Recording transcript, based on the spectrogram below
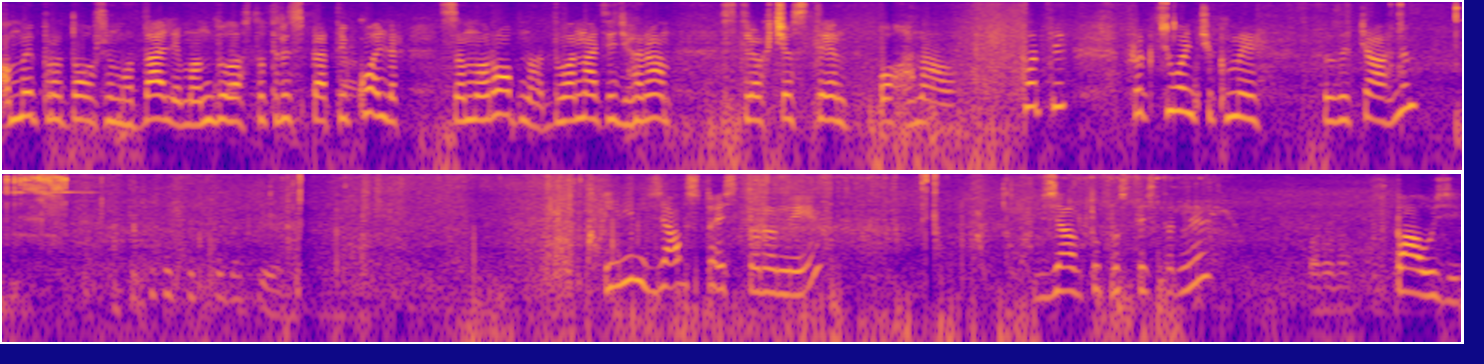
А ми продовжимо далі. Мандула 135 колір, саморобна, 12 грам з трьох частин. Погнали. От фракціончик ми затягнемо. І він взяв з тої сторони. Взяв тупо з тої сторони в паузі.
